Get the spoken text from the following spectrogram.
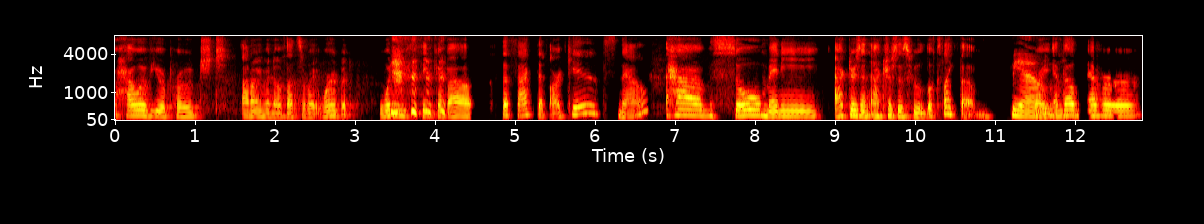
how have you approached? I don't even know if that's the right word, but what do you think about the fact that our kids now have so many actors and actresses who look like them? Yeah. Right. And they'll never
